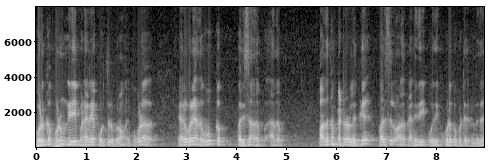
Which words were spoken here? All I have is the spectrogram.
கொடுக்கப்படும். நிதி இப்போ நிறைய கொடுத்துருக்குறோம். இப்போ கூட ஏறக்குறைய அந்த ஊக்க பரிசு அந்த அந்த பதக்கம் பெற்றவர்களுக்கு பரிசில் வழங்குவதற்கான நிதி ஒதுக்கி கொடுக்கப்பட்டிருக்கின்றது.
